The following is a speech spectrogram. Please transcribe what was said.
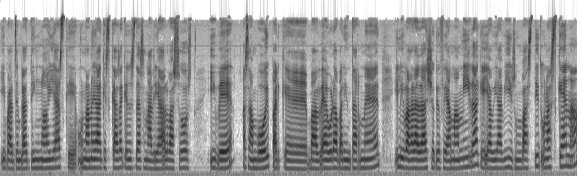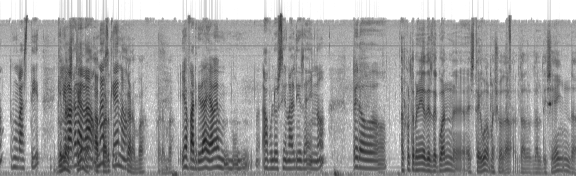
I, per exemple, tinc noies, que una noia que es casa que és de Sant Adrià del Besòs, i ve a Sant Boi perquè va veure per internet i li va agradar això que feia ma mida, que ella havia vist un vestit, una esquena d'un vestit, que li va agradar, a una part... esquena. Caramba, caramba. I a partir d'allà vam evolucionar el disseny, no? Però Escolta, Mireia, des de quan eh, esteu amb això de, del, del disseny, de,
